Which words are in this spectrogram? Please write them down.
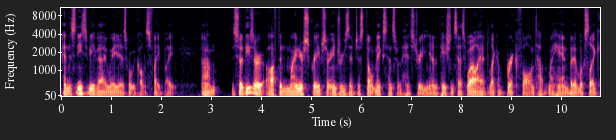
And this needs to be evaluated as what we call this fight bite. Um, so these are often minor scrapes or injuries that just don't make sense with the history. You know, the patient says, "Well, I had like a brick fall on top of my hand, but it looks like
